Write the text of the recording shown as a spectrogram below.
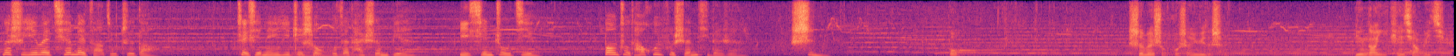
那是因为千妹早就知道，这些年一直守护在他身边，以心助境，帮助他恢复神体的人，是你。不，身为守护神域的神，应当以天下为己任。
